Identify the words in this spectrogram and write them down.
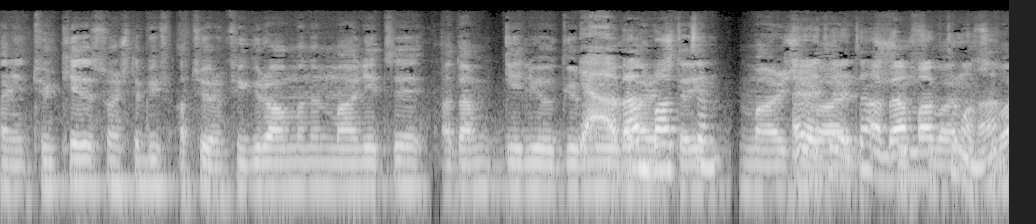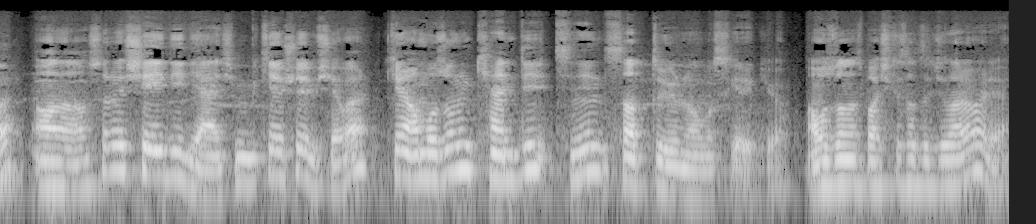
hani Türkiye'de sonuçta bir atıyorum figür almanın maliyeti adam geliyor gümrüğü Ya ben var baktım. işte marjı Evet var. evet ama şusu ben baktım var, ona. Var. Ondan sonra şey değil yani. Şimdi bir kere şöyle bir şey var. Bir kere Amazon'un kendisinin sattığı ürün olması gerekiyor. Amazon'da başka satıcılar var ya.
